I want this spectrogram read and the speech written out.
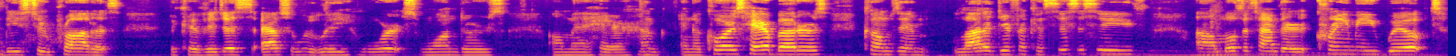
these two products because it just absolutely works wonders on my hair. And of course, hair butters comes in a lot of different consistencies. Um, most of the time, they're creamy, whipped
